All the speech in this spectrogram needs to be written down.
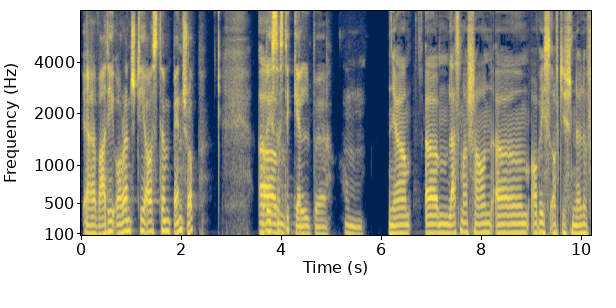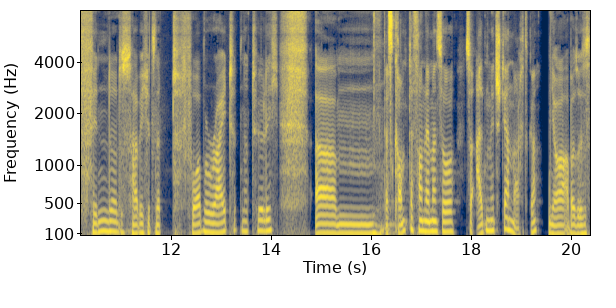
Äh, war die Orange die aus dem Bandshop? Oder ist das Ähm, die gelbe? Hm. Ja, ähm, lass mal schauen, ähm, ob ich es auf die Schnelle finde. Das habe ich jetzt nicht vorbereitet natürlich. Ähm, Das kommt davon, wenn man so, so Alben mit Stern macht, gell? Ja, aber so ist es.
